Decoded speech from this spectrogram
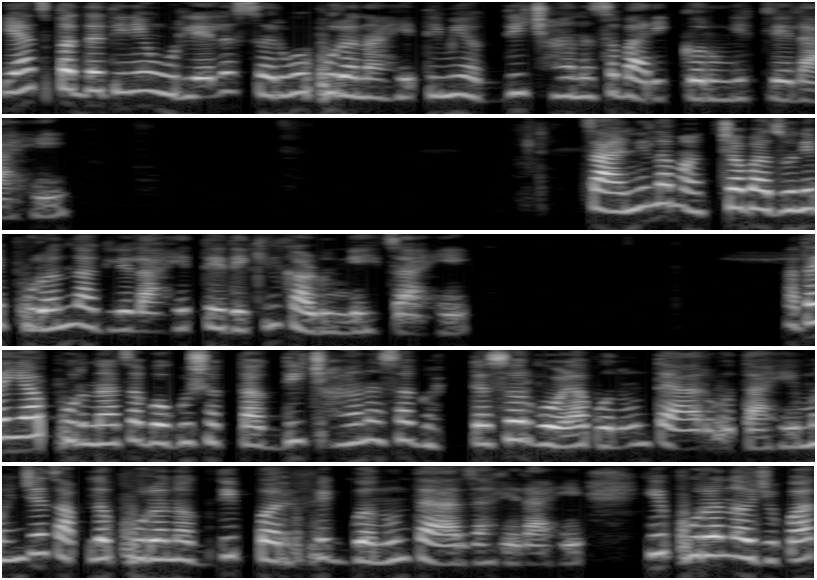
याच पद्धतीने उरलेलं सर्व पुरण आहे ते मी अगदी छान असं बारीक करून घेतलेलं आहे. चाळणीला मागच्या बाजूने पुरण लागलेलं आहे ते देखील काढून घ्यायचं आहे. आता या पुरणाचा बघू शकता अगदी छान असा घट्टसर गोळा बनवून तयार होत आहे. म्हणजेच आपलं पुरण अगदी परफेक्ट बनून तयार झालेलं आहे. हे पुरण अजिबात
